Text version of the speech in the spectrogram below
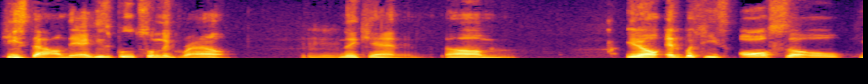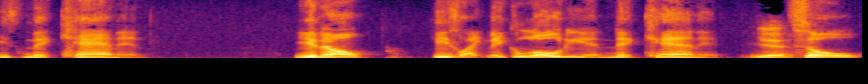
he's down there. He's boots on the ground. Mhm. Nick Cannon. Um you know, and but he's also he's Nick Cannon. You know? He's like Nickelodeon, Nick Cannon. Yeah. So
